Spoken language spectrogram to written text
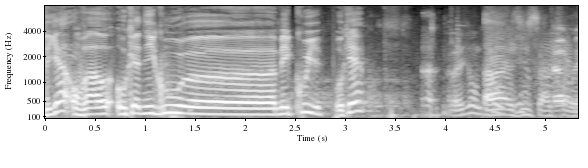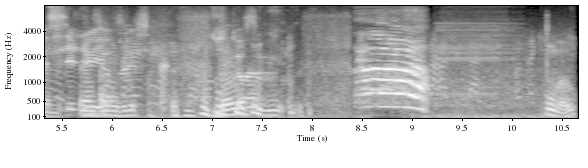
Les gars, on va au canigou euh, mes couilles, ok Vas-y, on te Ah, vas-y, c'est Ah, c'est lui en plus. Lui. On va où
